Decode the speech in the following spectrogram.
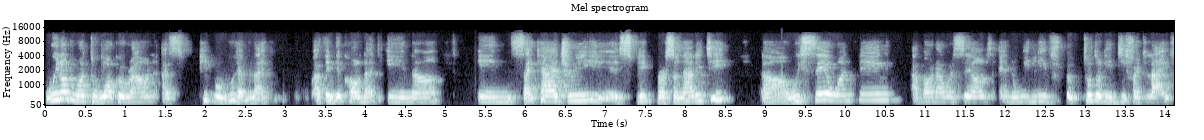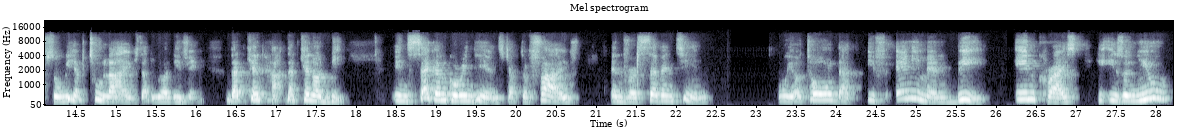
We don't want to walk around as people who have like, I think they call that in uh, in psychiatry, split personality. Uh, we say one thing about ourselves and we live a totally different life. So we have two lives that we are living. That can't ha- that cannot be. In Second Corinthians chapter 5 and verse 17, we are told that if any man be in Christ, he is a new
